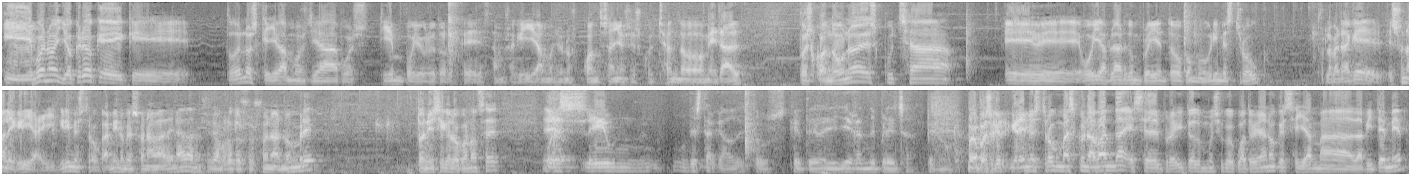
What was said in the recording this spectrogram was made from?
Y bueno, yo creo que, que todos los que llevamos ya pues tiempo, yo creo que todos los que estamos aquí llevamos ya unos cuantos años escuchando metal, pues cuando uno escucha, eh, voy a hablar de un proyecto como Grimstroke, pues la verdad que es una alegría. Y Grimstroke a mí no me sonaba de nada, no sé si a vosotros os suena el nombre. Tony sí que lo conoce. Bueno, es, leí un, un destacado de estos que te llegan de prensa, pero Bueno, pues Grimstroke, más que una banda, es el proyecto de un músico ecuatoriano que se llama David M.,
